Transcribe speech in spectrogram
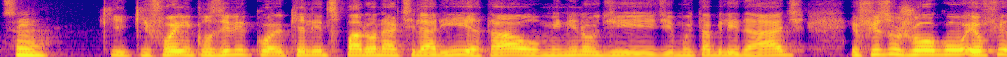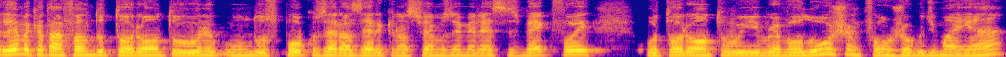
Sim que, que foi inclusive que ele disparou na artilharia, tal, um menino de, de muita habilidade. Eu fiz o jogo, eu lembro que eu estava falando do Toronto, um dos poucos 0 a 0 que nós tivemos no MLS Back foi o Toronto e Revolution, que foi um jogo de manhã.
